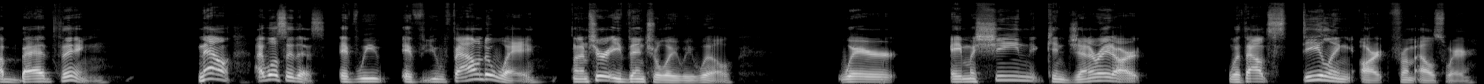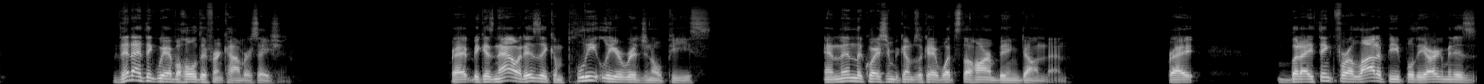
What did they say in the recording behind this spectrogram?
a bad thing? Now, I will say this: if we if you found a way and I'm sure eventually we will, where a machine can generate art without stealing art from elsewhere, then I think we have a whole different conversation. Right? Because now it is a completely original piece. And then the question becomes okay, what's the harm being done then? Right? But I think for a lot of people, the argument is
